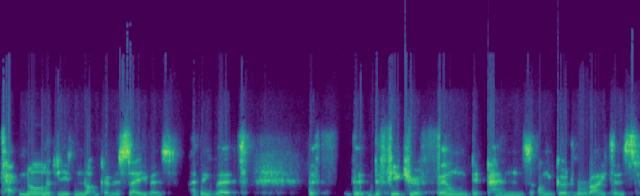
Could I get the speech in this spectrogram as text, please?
technology is not going to save us. I think that the, the, the future of film depends on good writers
